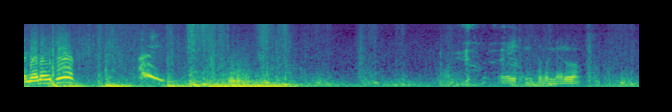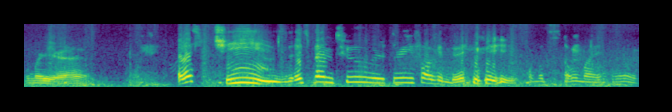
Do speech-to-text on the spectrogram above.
I got no drip. Right into the middle from where you're at. Oh, that's cheese. It's been two or three fucking days. Someone stole my hand.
